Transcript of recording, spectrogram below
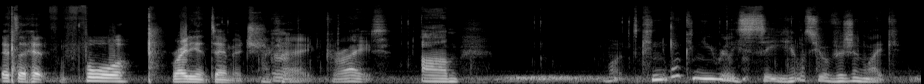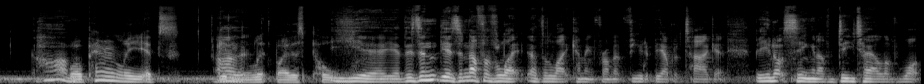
That's a hit for four radiant damage. Okay, great. Um, what can what can you really see? What's your vision like? Well, apparently it's getting Oh, lit by this pool. yeah, yeah. There's en- there's enough of light of the light coming from it for you to be able to target, but you're not seeing enough detail of what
